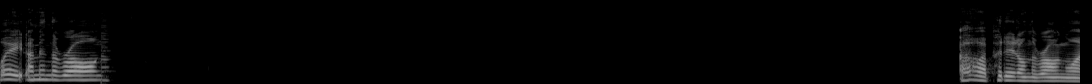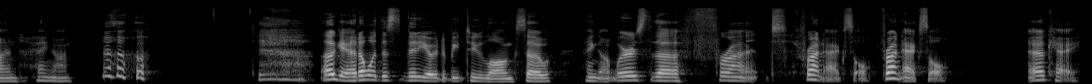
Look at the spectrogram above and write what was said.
Wait, I'm in the wrong. Oh, I put it on the wrong one. Hang on. okay, I don't want this video to be too long, so hang on. Where's the front front axle? Front axle. Okay,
